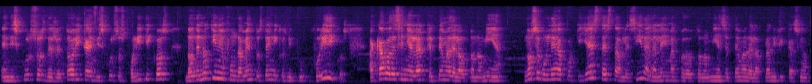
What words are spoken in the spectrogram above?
en discursos de retórica, en discursos políticos, donde no tienen fundamentos técnicos ni jurídicos. Acabo de señalar que el tema de la autonomía no se vulnera porque ya está establecida en la ley marco de autonomía, es el tema de la planificación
